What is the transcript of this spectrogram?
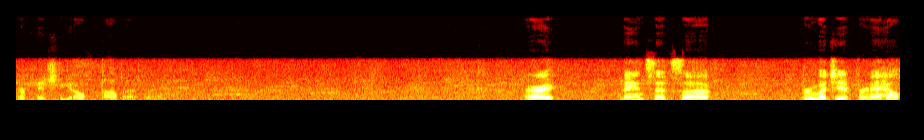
They're bitch to get off the top of that thing. Alright, Vance, that's uh, pretty much it for now.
